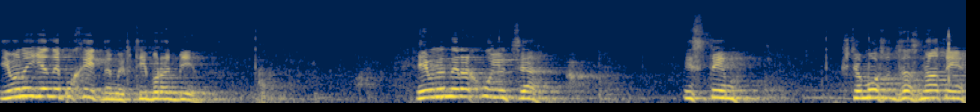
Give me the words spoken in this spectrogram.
І вони є непохитними в тій боротьбі. І вони не рахуються із тим, що можуть зазнати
